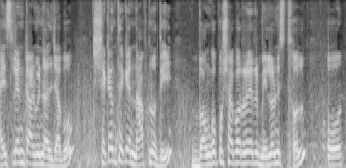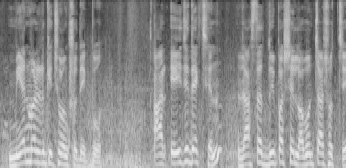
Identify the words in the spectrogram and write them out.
আইসল্যান্ড টার্মিনাল যাব। সেখান থেকে নাফ নদী, বঙ্গোপসাগরের মিলনস্থল ও মিয়ানমারের কিছু অংশ দেখব। আর এই যে দেখছেন, রাস্তার দুই পাশে লবণ চাষ হচ্ছে।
